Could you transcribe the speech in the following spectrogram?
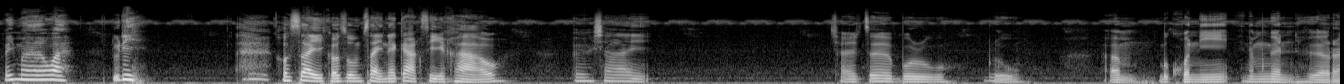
เฮ้ยมาว่ะ ดูดิ เขาใส่เขาสวมใส่หน้ากากสีขาว เออใช่ชาร์เจอร์บลูบลูเอ่มบุคคลนี้น้ำเงินคืออะไร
